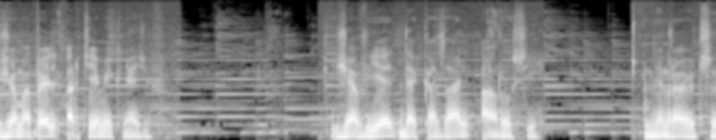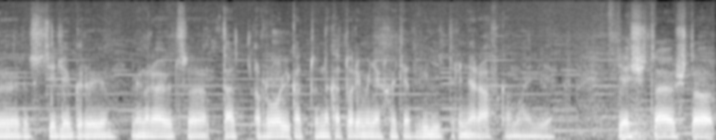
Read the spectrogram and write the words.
Je m'appelle Артемий Князев. Я viens de Казань, en Russie. Мне нравится этот стиль игры, мне нравится та роль, на которой меня хотят видеть тренера в команде. Я считаю, что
